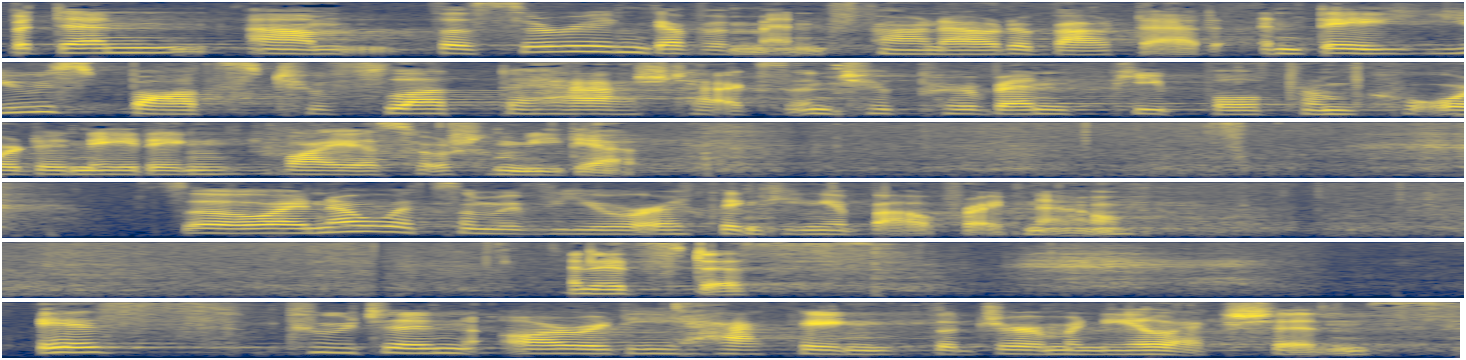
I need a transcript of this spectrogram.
But then um, the Syrian government found out about that, and they used bots to flood the hashtags and to prevent people from coordinating via social media. So I know what some of you are thinking about right now. And it's this Is Putin already hacking the German elections.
